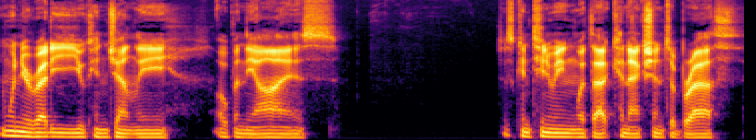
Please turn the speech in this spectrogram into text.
And when you're ready, you can gently open the eyes, just continuing with that connection to breath,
